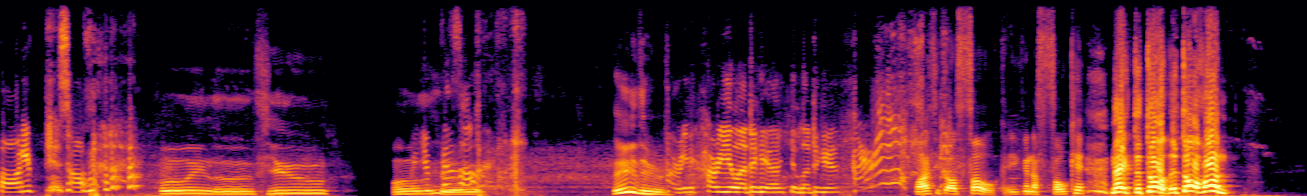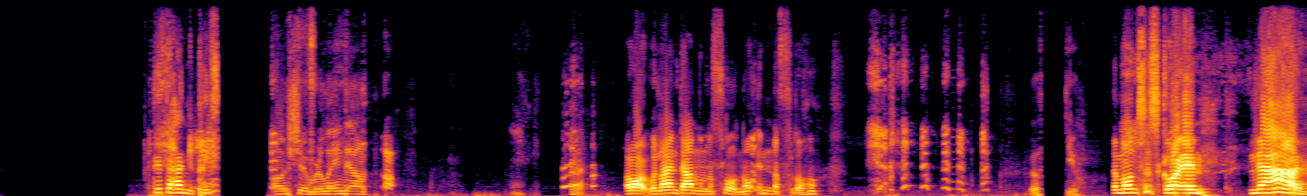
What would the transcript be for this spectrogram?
Oh, you piss off. I love you. I Will you piss off? Hey there. Hurry, hurry, you let it here, you let it here. Why have you got a fork? Are you gonna fork it? Meg, the door, the door, run! Get down, you piece. Oh shit, we're laying down. Oh, Alright, we're laying down on the floor, not in the floor. oh, you. The monster's got him. No.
